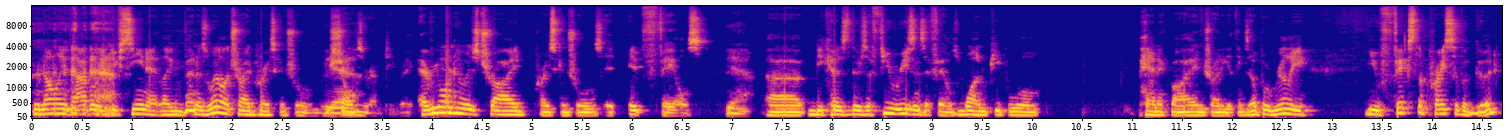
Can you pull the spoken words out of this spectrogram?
Well, not only that, but you've seen it. Like Venezuela tried price control; the Yeah. shelves are empty. Right. Everyone who has tried price controls, it it fails Yeah. uh, because there's a few reasons it fails. One, people will panic buy and try to get things up, but really, you fix the price of a good.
